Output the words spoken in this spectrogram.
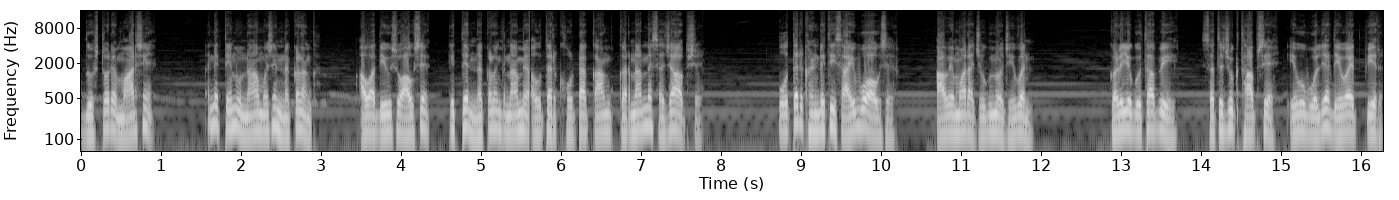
દુષ્ટોને મારશે અને તેનું નામ હશે નકળંક. આવા દિવસો આવશે કે તે નકળંક નામે અવતાર ખોટા કામ કરનારને સજા આપશે. ઓતરખંડેથી સાહેબો આવશે. આવે મારા જુગનો જીવન. કળિયુગ ઉથાપી સતજુગ થાપશે એવું બોલ્યા દેવાય પીર.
